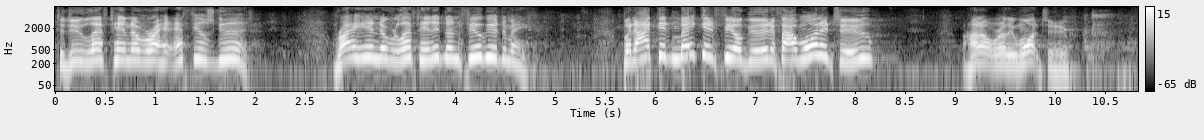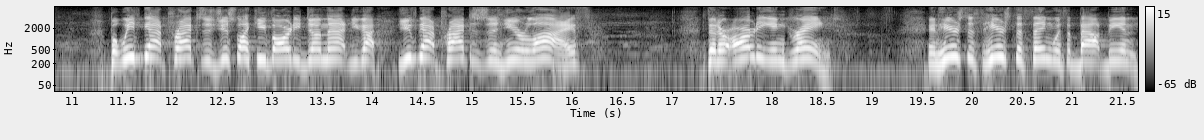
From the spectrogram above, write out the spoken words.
to do left hand over right hand. That feels good. Right hand over left hand, it doesn't feel good to me. But I could make it feel good if I wanted to. I don't really want to. But we've got practices just like you've already done that. You got, you've got practices in your life that are already ingrained. And here's the, here's the thing with about being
